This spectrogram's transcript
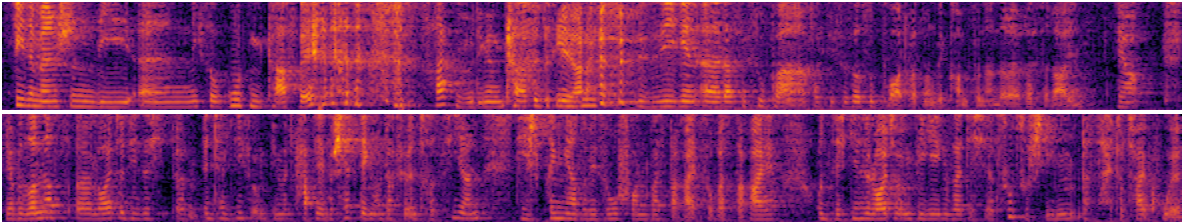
viele Menschen, die äh, nicht so guten Kaffee, fragwürdigen Kaffee trinken. Ja. Deswegen, äh, das ist super, einfach dieses so Support, was man bekommt von anderen Restaurants. Ja, ja besonders äh, Leute, die sich ähm, intensiv irgendwie mit Kaffee beschäftigen und dafür interessieren, die springen ja sowieso von Rösterei zu Rösterei. Und sich diese Leute irgendwie gegenseitig äh, zuzuschieben, das ist halt total cool.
